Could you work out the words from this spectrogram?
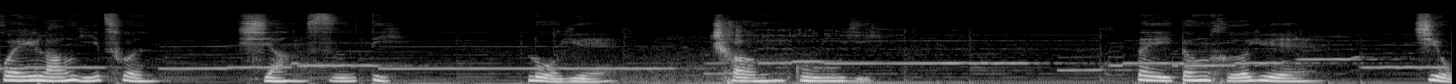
回廊一寸相思地，落月成孤影。背灯和月旧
